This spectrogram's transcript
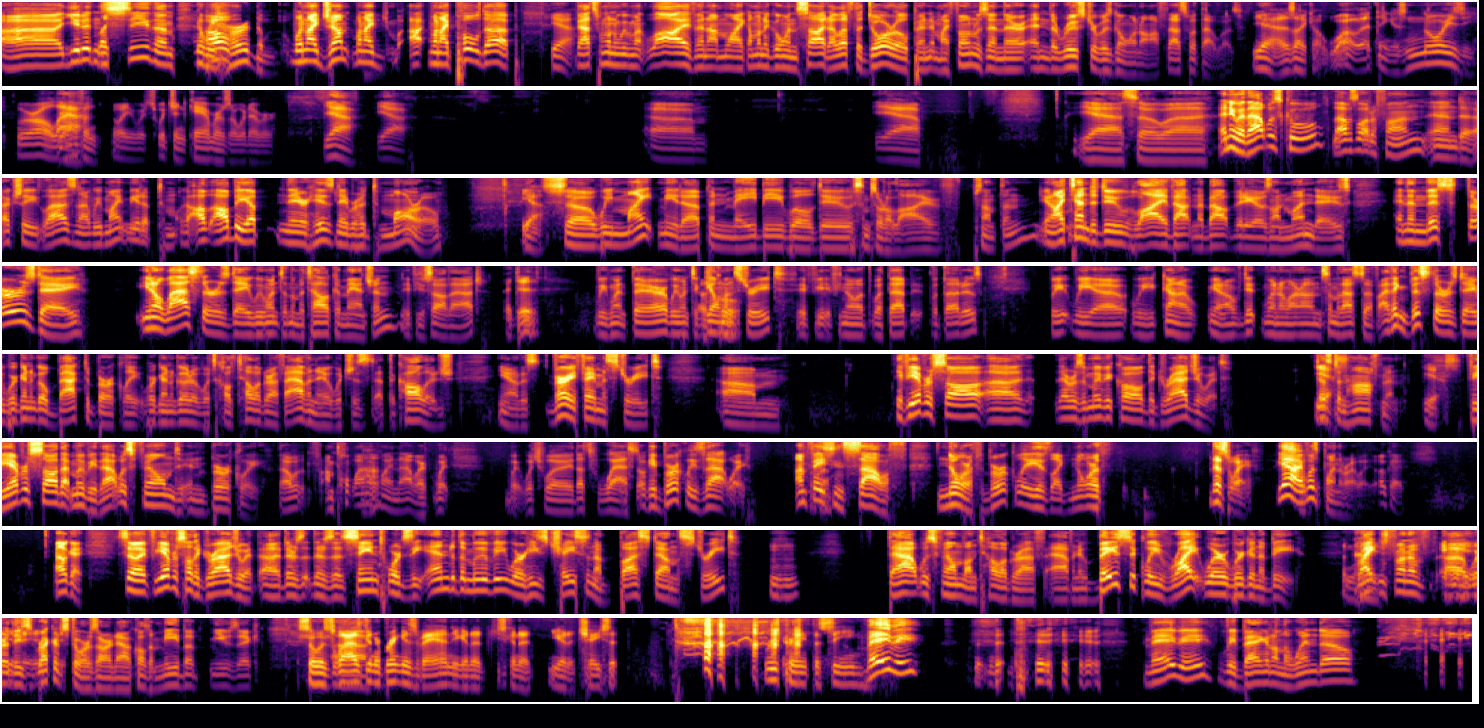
Uh, you didn't like- see them No, we Oh. heard them. when I jumped when I, I when I pulled up. Yeah, that's when we went live and i'm like i'm gonna go inside i left the door open and my phone was in there and the rooster was going off that's what that was yeah. It was like, a, whoa, that thing is noisy. We were all Yeah. laughing. Oh, you were switching cameras or whatever. yeah yeah um yeah yeah so uh anyway that was cool that was a lot of fun and uh, actually laz and i we might meet up tomorrow I'll, I'll be up near his neighborhood tomorrow Yeah, So we might meet up and maybe we'll do some sort of live something. You know, I tend to do live out and about videos on Mondays. And then this Thursday, you know, last Thursday we went to the Metallica mansion, if you saw that. I did. We went there. We went to Gilman cool. Street, if you if you know what, what that what that is. We we uh we kind of you know did went around some of that stuff. I think this Thursday we're going to go back to Berkeley. We're going to go to what's called Telegraph Avenue, which is at the college. You know this very famous street. Um, if you ever saw, uh, there was a movie called The Graduate. Yes. Dustin Hoffman. Yes. If you ever saw that movie, that was filmed in Berkeley. That was, I'm why am I Uh-huh. pointing that way? Wait, wait, which way? That's west. Okay, Berkeley's that way. I'm facing south, north. Berkeley is like north, this way. Yeah, I was pointing the right way. Okay. Okay, so if you ever saw The Graduate, uh, there's there's a scene towards the end of the movie where he's chasing a bus down the street. Mm-hmm. That was filmed on Telegraph Avenue, basically right where we're gonna be, right in front of uh, where these record stores are now, called Amoeba Music. So is Laz Uh, gonna bring his van? You're gonna he's gonna you're gonna chase it, recreate the scene. Maybe, maybe we'll be banging on the window.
